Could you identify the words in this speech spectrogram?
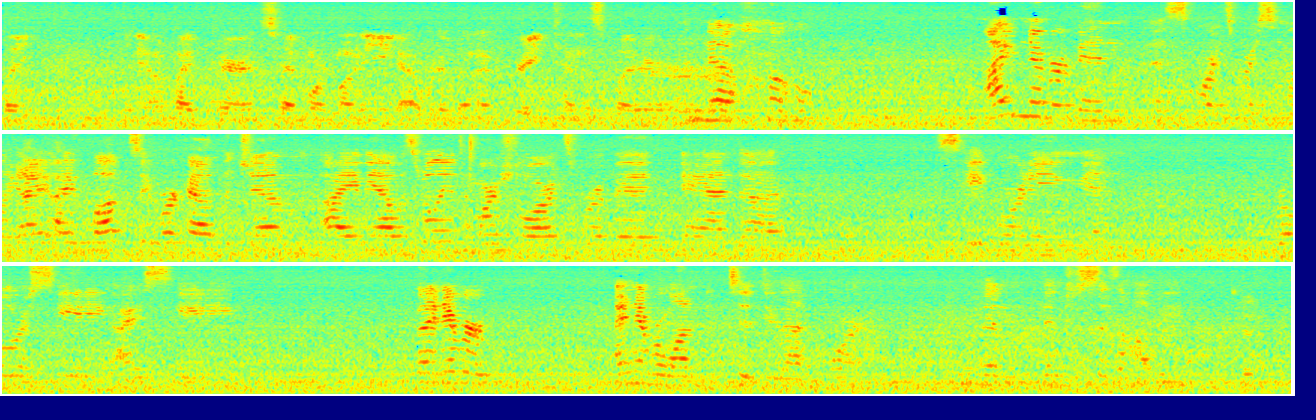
Like, you know, if my parents had more money, I would have been a great tennis player. Or, No. I've never been a sports person. Like, I, I love to work out at the gym. I mean, I was really into martial arts for a bit, and uh, skateboarding and roller skating, ice skating. But I never, I never wanted to do that more than, than just as a hobby. Yeah.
